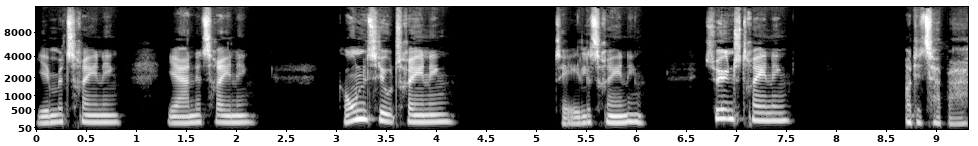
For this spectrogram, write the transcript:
hjemmetræning, hjernetræning, kognitiv træning, taletræning, synstræning, og det tager bare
